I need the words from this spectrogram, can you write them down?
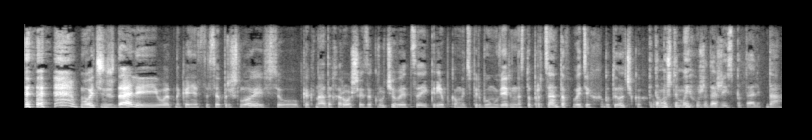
мы очень ждали, и вот наконец-то все пришло, и все как надо хорошее закручивается и крепко. Мы теперь будем уверены на сто процентов в этих бутылочках. Потому вот. что мы их уже даже испытали. Да.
